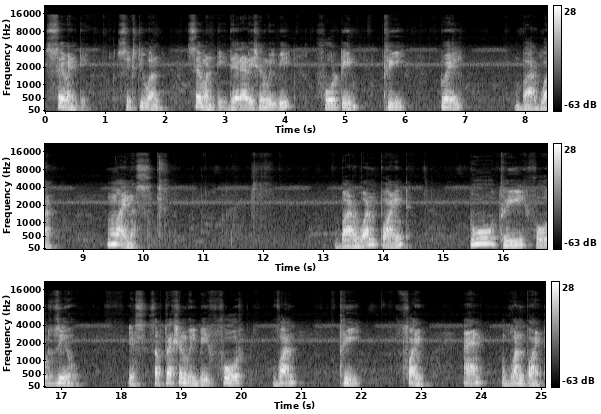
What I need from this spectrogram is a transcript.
70 61 70 their addition will be 14 3 12 bar 1 minus. Bar 1.2340 its subtraction will be 4 1 3 5 and 1 point.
